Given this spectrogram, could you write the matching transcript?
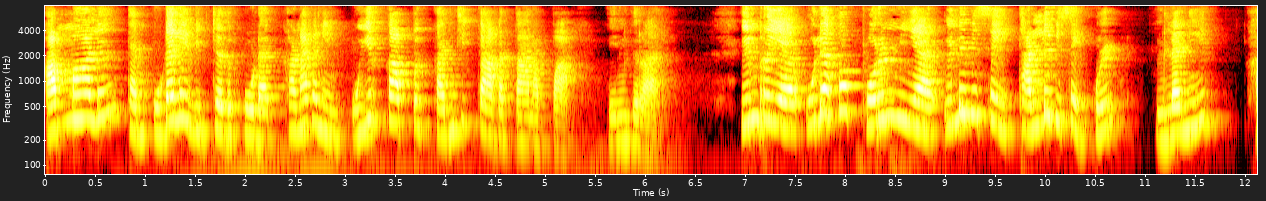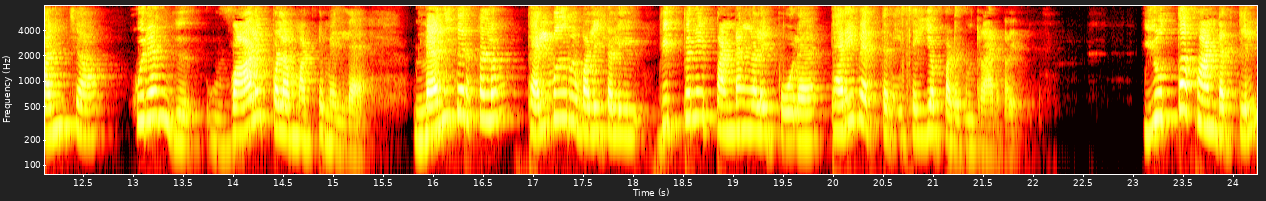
அம்மாளு தன் உடலை விற்றது கூட கணவனின் உயிர்காப்பு கஞ்சிக்காகத்தானப்பா என்கிறார். இன்றைய உலக பொருண்மிய இழுவிசை தள்ளுவிசைக்குள் இளநீர் கஞ்சா குரங்கு வாழைப்பழம் மட்டுமல்ல மனிதர்களும் பல்வேறு வழிகளில் விற்பனை பண்டங்களைப் போல பரிவர்த்தனை செய்யப்படுகின்றார்கள். யுத்த காண்டத்தில்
